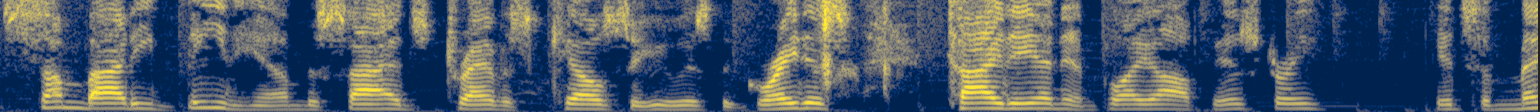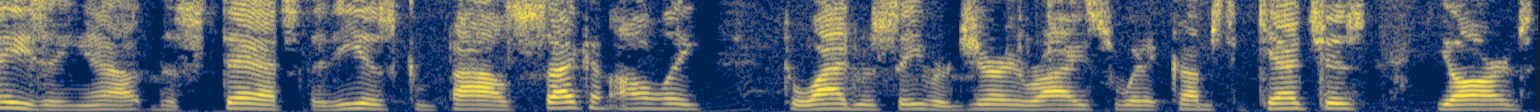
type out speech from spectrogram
somebody beat him besides Travis Kelce, who is the greatest tight end in playoff history. It's amazing how the stats that he has compiled, second only to wide receiver Jerry Rice when it comes to catches, yards,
